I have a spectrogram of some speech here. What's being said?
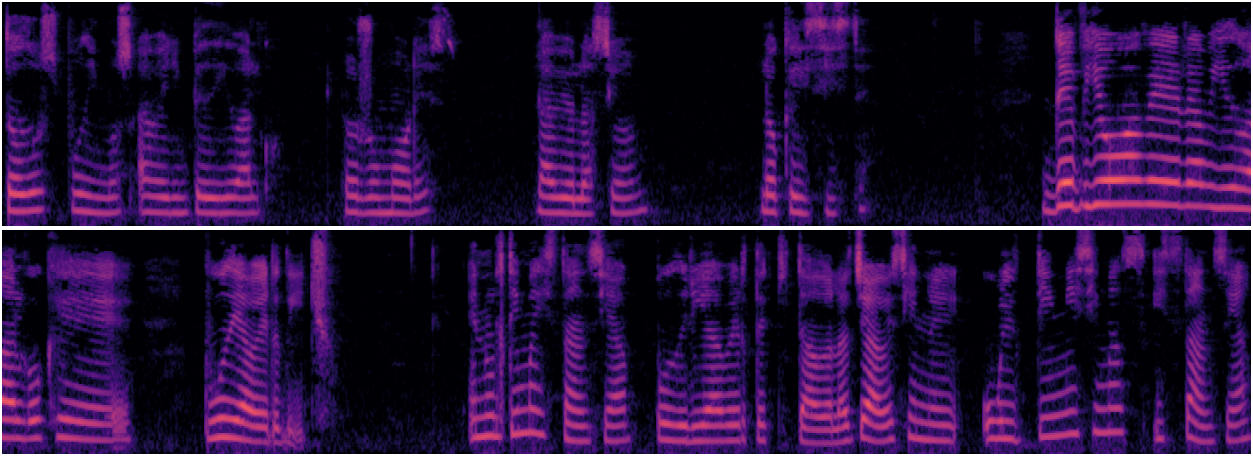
Todos pudimos haber impedido algo. Los rumores, la violación, lo que hiciste. Debió haber habido algo que pude haber dicho. En última instancia, podría haberte quitado las llaves y en ultimísima instancia,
